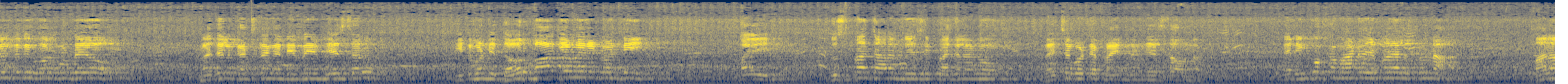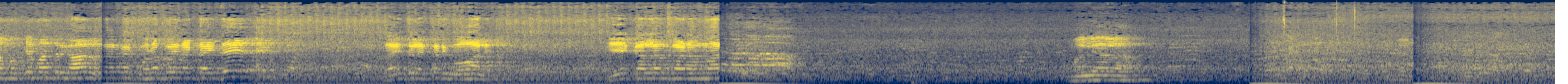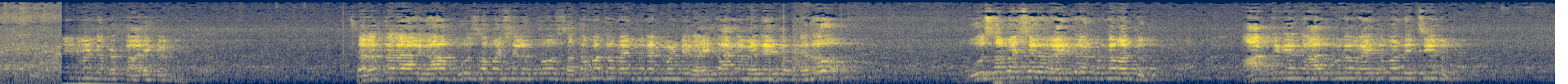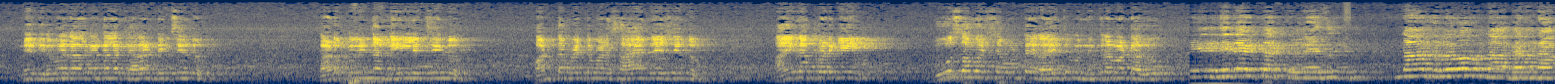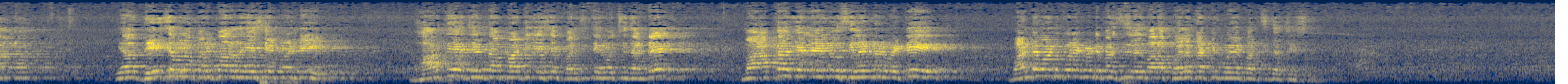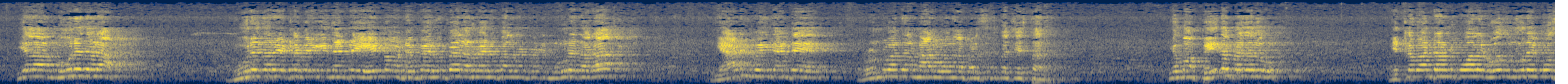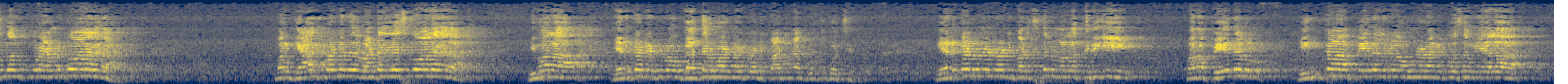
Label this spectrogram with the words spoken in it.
అభివృద్ధిని కోరుకుంటాయో ప్రజలు ఖచ్చితంగా నిర్ణయం చేస్తారు. ఇటువంటి దౌర్భాగ్యమైనటువంటి మరి దుష్ప్రచారం చేసి ప్రజలను రెచ్చగొట్టే ప్రయత్నం చేస్తా ఉన్నారు. నేను ఇంకొక మాట చెప్పదలుచుకున్నా. మన ముఖ్యమంత్రి గారు కొనపోయినట్టయితే రైతులు ఎక్కడికి పోవాలి? ఏ కళ్ళం కాడమ్మా? మల్యాల అనేటువంటి ఒక కార్యక్రమం. తరతరాలుగా భూ సమస్యలతో సతమతమైపోయినటువంటి రైతాంగం ఏదైతే ఉన్నదో భూ సమస్యలు రైతులకు ఉండవద్దు. ఆర్థికంగా ఆదుకున్న రైతు మంది ఇచ్చిండు మీకు ఇరవై నాలుగు గంటల కరెంట్ ఇచ్చిండు కడుపు నిండా నీళ్ళు ఇచ్చిండు పంట పెట్టుబడి సాయం చేసిండు అయినప్పటికీ భూ సమస్య ఉంటే రైతుకు నిద్ర పట్టదు. నాదులో నా గన్న ఇలా దేశంలో పరిపాలన చేసేటువంటి భారతీయ జనతా పార్టీ చేసే పరిస్థితి ఏమొచ్చిందంటే మా అక్క చెల్లెళ్ళు సిలిండర్ పెట్టి వంట వండుకునేటువంటి పరిస్థితి లేదు వాళ్ళ పొయ్యిల కట్టిపోయే పరిస్థితి వచ్చేసింది. ఇలా నూనె ధర నూనె ధర ఎట్లా పెరిగిందంటే ఏడో డెబ్బై రూపాయలు అరవై రూపాయలు ఉన్నటువంటి నూనె ధర యాడికి పోయిందంటే రెండు వందల నాలుగు వందల పరిస్థితికి వచ్చేస్తారు. ఇక మా పేద ప్రజలు ఎట్లా వంట వండుకోవాలి రోజు నూనె పోసుకొని కూర వండుకోవాలి కదా? మరి గ్యాస్ బండ మీద వంట చేసుకోవాలి కదా? ఇవాళ వెనకట ఎప్పుడో గద్దరు పడినటువంటి పాట నాకు గుర్తుకొచ్చింది. వెనకటి ఉన్నటువంటి పరిస్థితులు మళ్ళీ తిరిగి మన పేదలు ఇంకా పేదలుగా ఉండడానికి కోసం ఇలా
